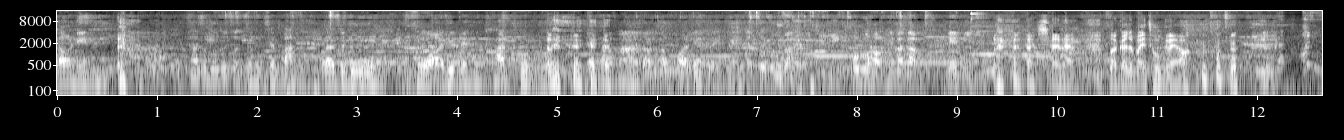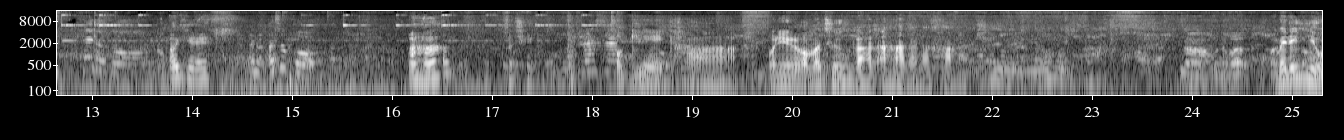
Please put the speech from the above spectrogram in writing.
เราเน้น ถ้าสมมติเป็นสวนสนุกใช่ปะเราจะดูหัวที่เป็นคาดผมแต่ถ้ามาแบบเอาพอเรียกอะไรอย่างเงี้ยอาจจะดูแบบผู้ปกครองที่มากับเบบีใช่แล้วเราก็จะไปถูกแล้ว โอเคอะฮะโอเคโอเคค่ะ วันนี้เราก็มาถึงร้านอาหารแล้วนะคะ หนาวแต่ว่าไม่ได้หิว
